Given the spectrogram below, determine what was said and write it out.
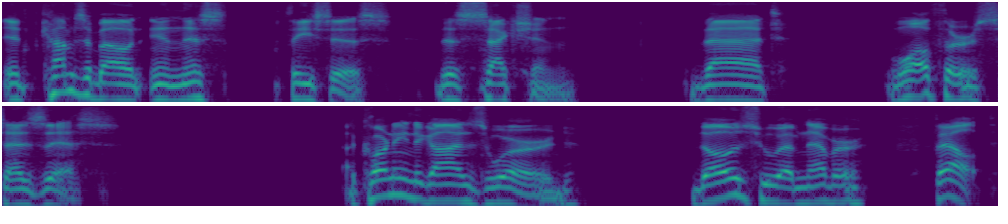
it comes about in this thesis, this section, that Walther says this According to God's word, those who have never felt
